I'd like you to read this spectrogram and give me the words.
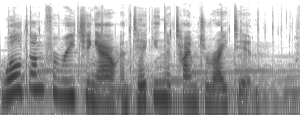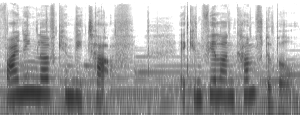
well done for reaching out and taking the time to write in. Finding love can be tough, it can feel uncomfortable,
